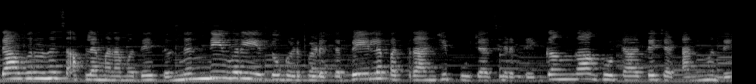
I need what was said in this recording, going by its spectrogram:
त्यावरूनच आपल्या मनामध्ये येतं नंदीवर येतो गडबडत. बेलपत्रांची पूजा झडते. गंगा घोटाळते जटांमध्ये.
